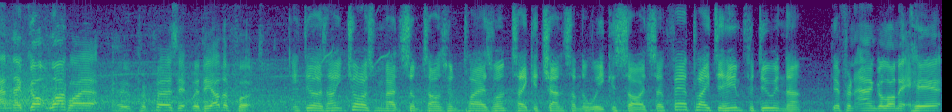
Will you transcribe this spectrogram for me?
And they've got one player who prefers it with the other foot. He does. I think it drives me mad sometimes when players won't take a chance on the weaker side. So fair play to him for doing that. Different angle on it here.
